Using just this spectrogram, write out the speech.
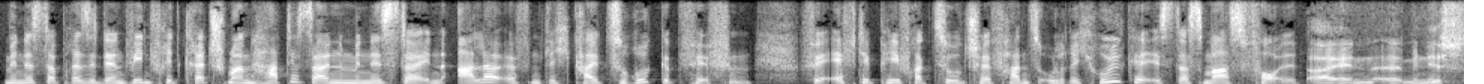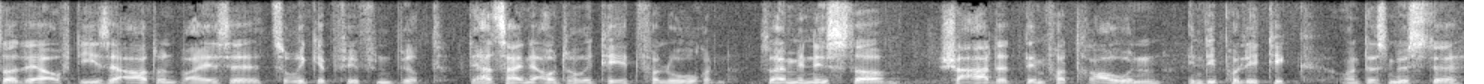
Ministerpräsident Winfried Kretschmann hatte seinen Minister in aller Öffentlichkeit zurückgepfiffen. Für FDP-Fraktionschef Hans-Ulrich Rühlke ist das Maß voll. Ein äh, Minister, der auf diese Art und Weise zurückgepfiffen wird, der hat seine Autorität verloren. So ein Minister schadet dem Vertrauen in die Politik und das müsste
